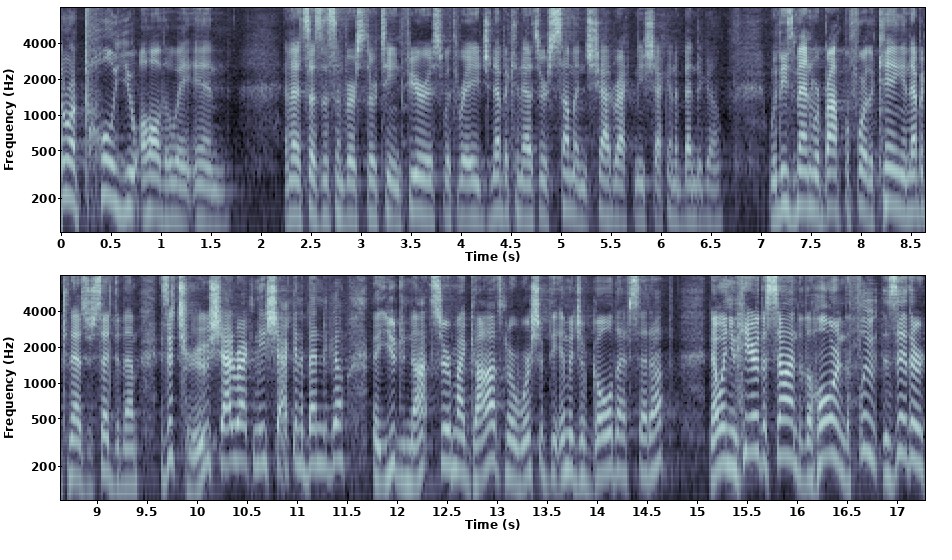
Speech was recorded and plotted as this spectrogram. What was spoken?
don't want to pull you all the way in. And then it says this in verse 13 Furious with rage, Nebuchadnezzar summoned Shadrach, Meshach, and Abednego. When these men were brought before the king, and Nebuchadnezzar said to them, Is it true, Shadrach, Meshach, and Abednego, that you do not serve my gods nor worship the image of gold I've set up? Now, when you hear the sound of the horn, the flute, the zither,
